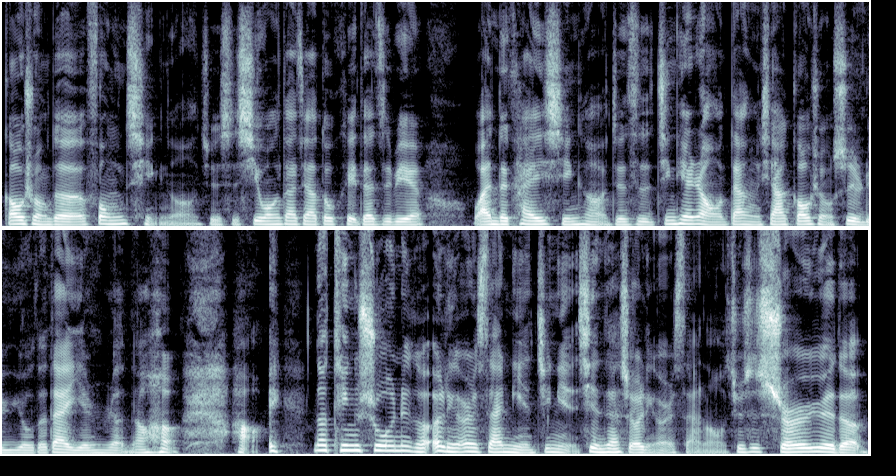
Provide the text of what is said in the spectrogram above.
高雄的风情啊。就是希望大家都可以在这边。玩得开心哈，就是今天让我当一下高雄市旅游的代言人啊。好，诶，那听说那个二零二三年，今年现在是二零二三哦，就是十二月的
